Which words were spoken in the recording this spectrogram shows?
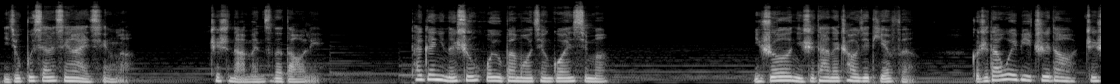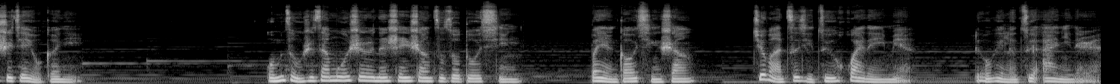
你就不相信爱情了，这是哪门子的道理？他跟你的生活有半毛钱关系吗？你说你是他的超级铁粉，可是他未必知道这世界有个你。我们总是在陌生人的身上自作多情，扮演高情商，却把自己最坏的一面留给了最爱你的人。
